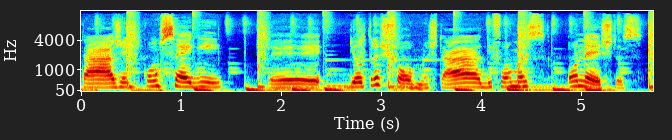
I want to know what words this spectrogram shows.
tá? A gente consegue é, de outras formas, tá? De formas honestas.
